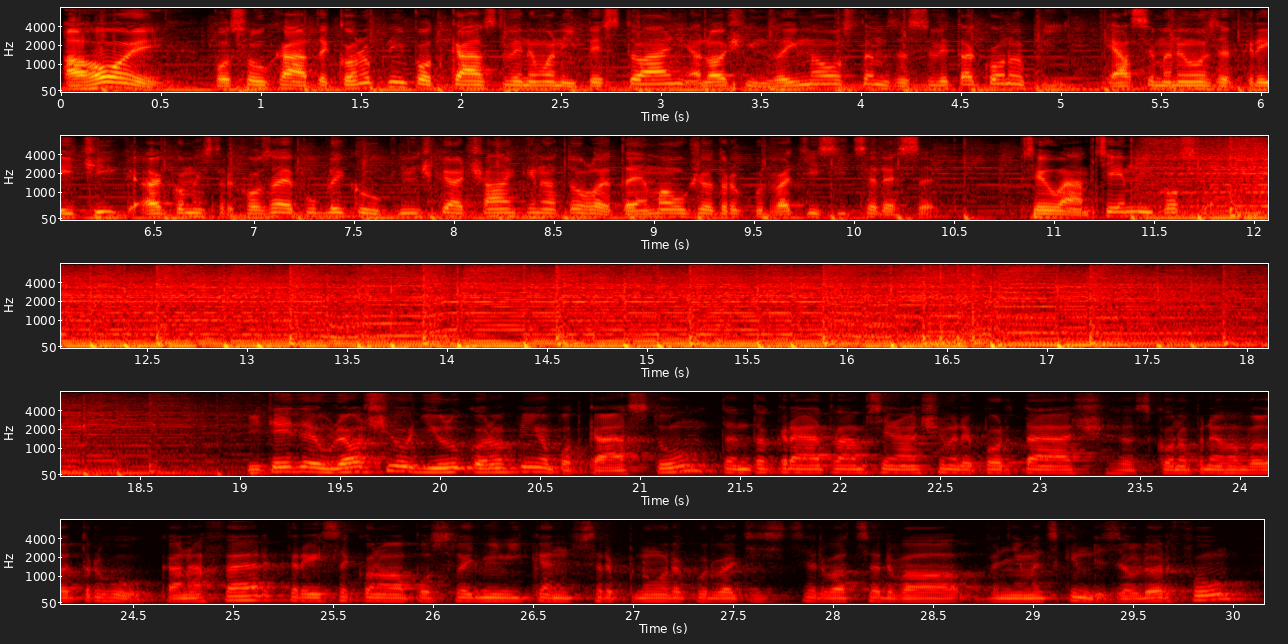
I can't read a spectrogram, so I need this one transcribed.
Ahoj, posloucháte konopný podcast věnovaný pěstování a dalším zajímavostem ze světa konopí. Já se jmenuji Josef Krejčík a jako mistr Choze publikuju knížky a články na tohle téma už od roku 2010. Přeju vám příjemný poslech. Vítejte u dalšího dílu konopního podcastu. Tentokrát vám přináším reportáž z konopného veletrhu Kanafer, který se konal poslední víkend v srpnu roku 2022 v německém Düsseldorfu.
